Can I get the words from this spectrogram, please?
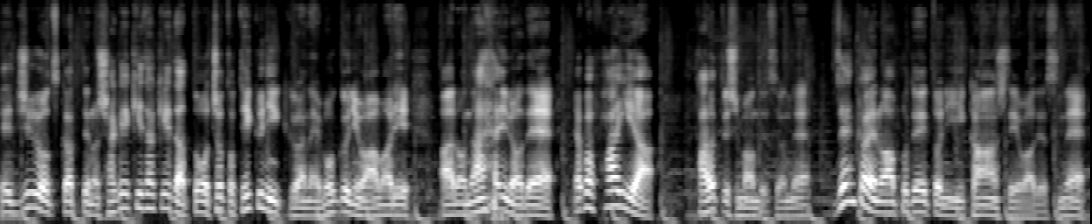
え銃を使っての射撃だけだとちょっとテクニックがね、僕にはあまりあのないので、やっぱ Fire 頼ってしまうんですよね。前回のアップデートに関してはですね、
